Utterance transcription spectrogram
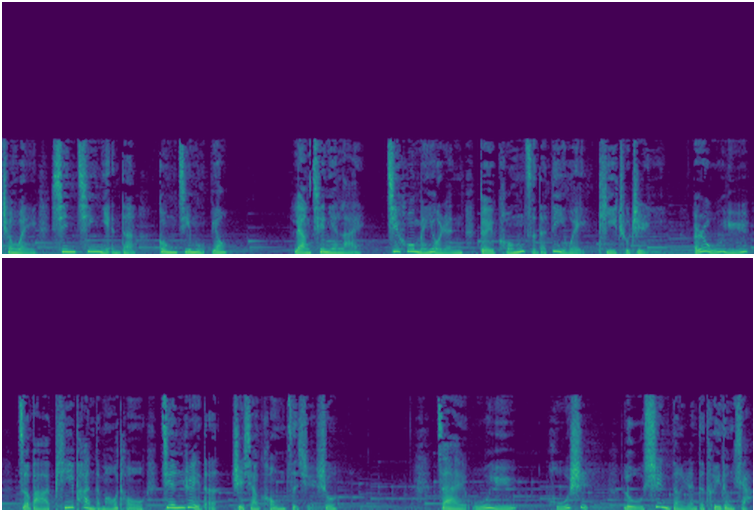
成为新青年的攻击目标。两千年来。几乎没有人对孔子的地位提出质疑，而吴虞则把批判的矛头尖锐地指向孔子学说。在吴虞、胡适、鲁迅等人的推动下，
